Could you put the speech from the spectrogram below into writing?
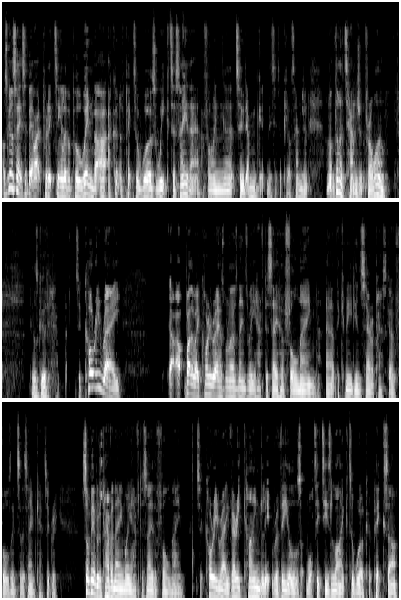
I was going to say it's a bit like predicting a Liverpool win, but I, I couldn't have picked a worse week to say that. Following uh, two, I this is a pure tangent. I've not done a tangent for a while. Feels good. So Kori Rae. Uh, by the way, Kori Rae has one of those names where you have to say her full name. Uh, the comedian Sara Pascoe falls into the same category. Some people just have a name where you have to say the full name. So Kori Rae very kindly reveals what it is like to work at Pixar.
